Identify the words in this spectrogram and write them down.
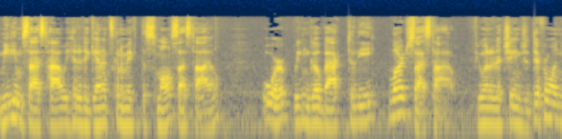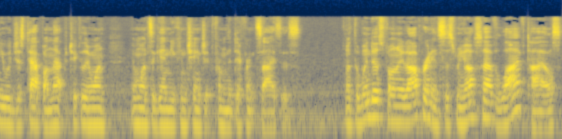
medium sized tile. We hit it again, it's going to make it the small size tile. Or we can go back to the large size tile. If you wanted to change a different one, you would just tap on that particular one and once again you can change it from the different sizes. With the Windows Phone 8 operating system, you also have live tiles,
